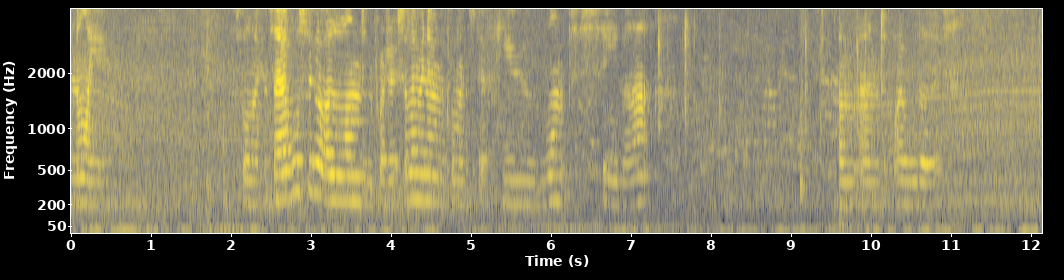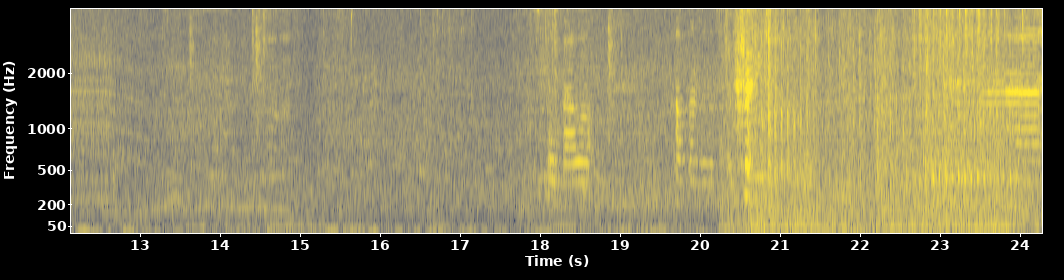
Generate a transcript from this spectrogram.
annoying. That's all I can say. I've also got a London project, so let me know in the comments if you want to see that. Um, and I will do it. Full power up onto the road. Uh,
